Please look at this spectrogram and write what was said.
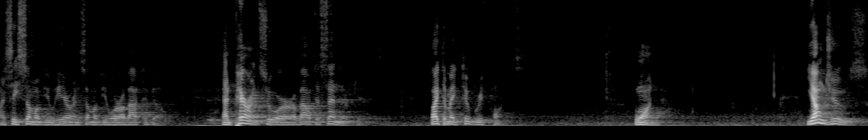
I see some of you here and some of you are about to go, and parents who are about to send their kids. I'd like to make two brief points. One, young Jews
